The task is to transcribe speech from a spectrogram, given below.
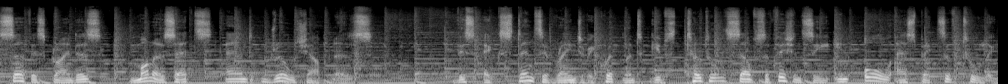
surface grinders, monosets and drill sharpeners. This extensive range of equipment gives total self-sufficiency in all aspects of tooling,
